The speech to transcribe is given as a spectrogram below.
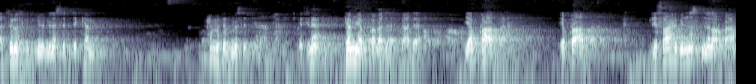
الثلث من الستة كم؟ كم الثلث من الستة؟ اثنان كم يبقى بعد بعد يبقى أربعة يبقى أربعة لصاحب النصف من الأربعة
